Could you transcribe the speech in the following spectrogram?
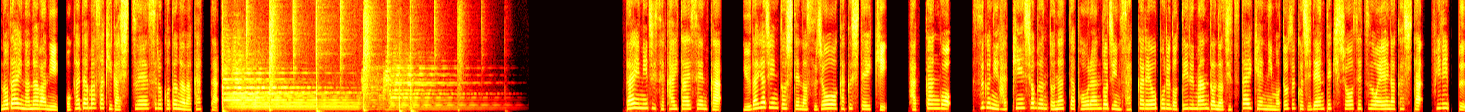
の第7話に岡田将生が出演することが分かった。第二次世界大戦下、ユダヤ人としての素性を隠していき、発刊後、すぐに発禁処分となったポーランド人作家レオポルド・ティルマンドの実体験に基づく自伝的小説を映画化したフィリップ。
